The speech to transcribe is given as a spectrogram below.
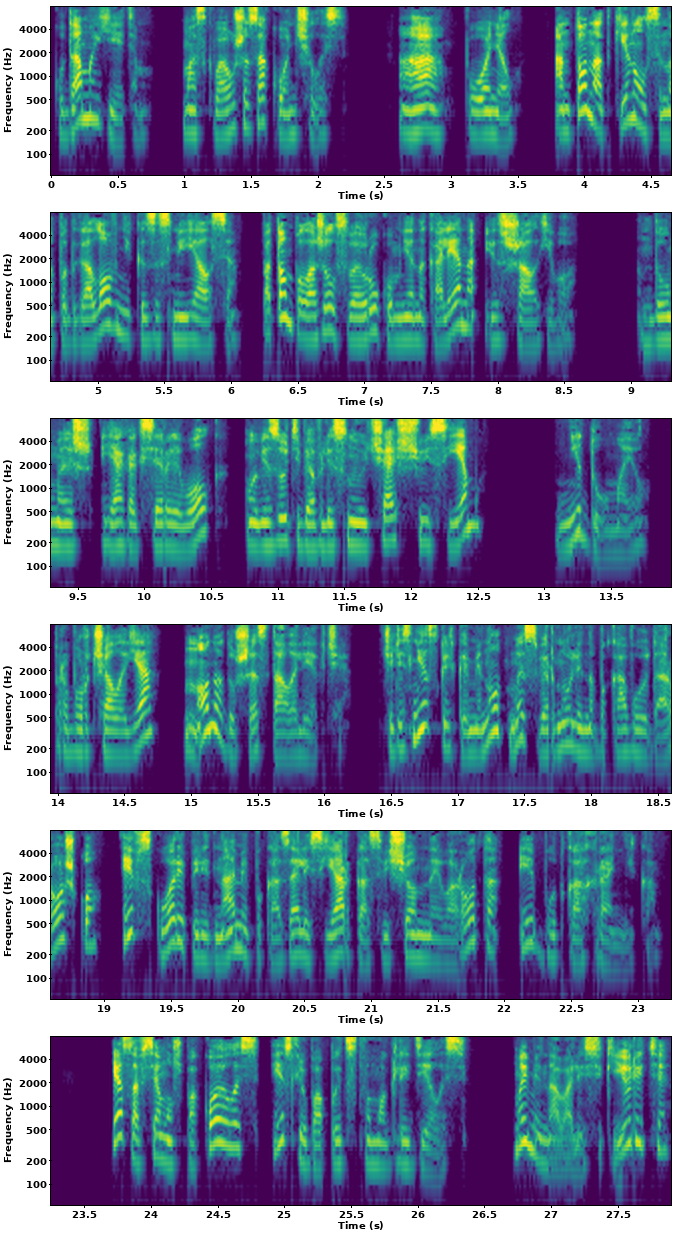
Куда мы едем? Москва уже закончилась. А, понял. Антон откинулся на подголовник и засмеялся. Потом положил свою руку мне на колено и сжал его. Думаешь, я как серый волк увезу тебя в лесную чащу и съем? Не думаю, пробурчала я, но на душе стало легче. Через несколько минут мы свернули на боковую дорожку, и вскоре перед нами показались ярко освещенные ворота и будка охранника. Я совсем успокоилась и с любопытством огляделась. Мы миновали секьюрити,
